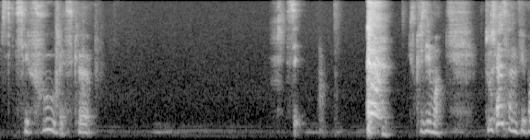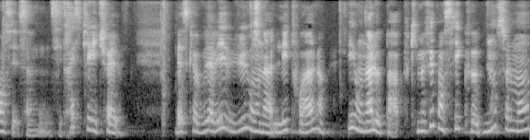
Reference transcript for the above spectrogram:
c'est fou parce que c'est... Excusez-moi. Tout ça, ça me fait penser, c'est très spirituel. Parce que vous avez vu, on a l'étoile et on a le pape, qui me fait penser que non seulement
